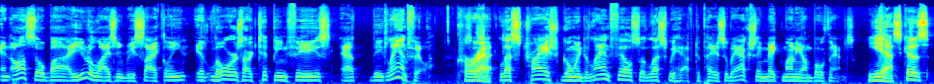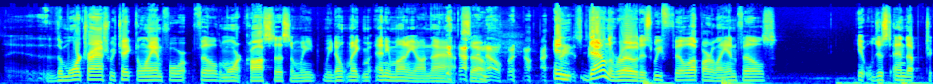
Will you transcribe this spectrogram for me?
and also by utilizing recycling, it lowers our tipping fees at the landfill. Correct. So less trash going to landfill, so less we have to pay. So we actually make money on both ends. Yes, because the more trash we take to landfill, the more it costs us, and we, we don't make any money on that. Yeah, so, no, no and down the road, as we fill up our landfills, it will just end up to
